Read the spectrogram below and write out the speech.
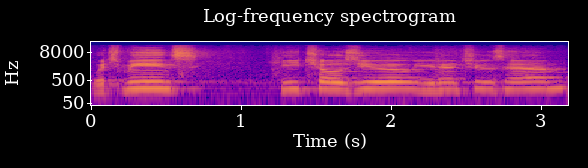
which means he chose you, you didn't choose him.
